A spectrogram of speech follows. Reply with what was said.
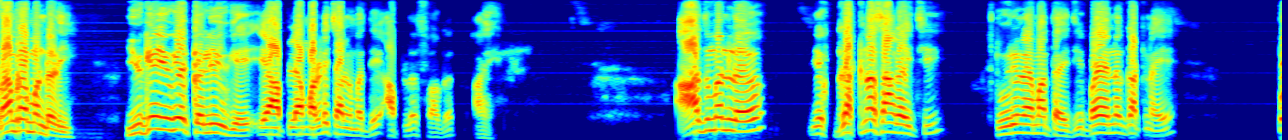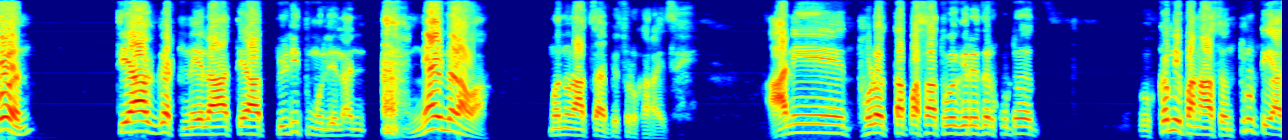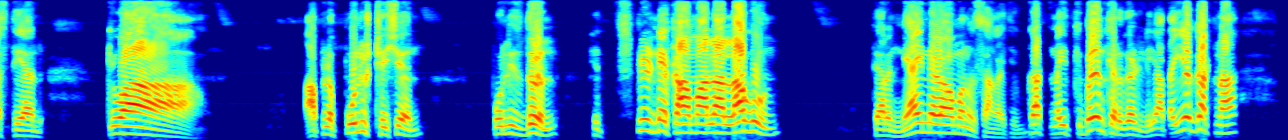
राम राम मंडळी. युगे युगे कलियुगे या आपल्या मराठी चॅनलमध्ये आपलं स्वागत आहे. आज म्हणलं एक घटना सांगायची स्टोरी नाही म्हणतायची भयानक घटना आहे. पण त्या घटनेला त्या पीडित मुलीला न्याय मिळावा म्हणून आजचा एपिसोड करायचा आहे. आणि थोडं तपासात वगैरे जर कुठं कमीपणा असन त्रुटी असते किंवा आपलं पोलीस स्टेशन पोलीस दल हे स्पीडने कामाला लागून त्याला न्याय मिळावा म्हणून सांगायची. घटना इतकी भयंकर घडली. आता एक घटना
